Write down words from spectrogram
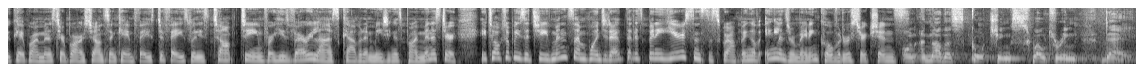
UK Prime Minister Boris Johnson came face to face with his top team for his very last cabinet meeting as Prime Minister. He talked up his achievements and pointed out that it's been a year since the scrapping of England's remaining COVID restrictions. On another scorching, sweltering day.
